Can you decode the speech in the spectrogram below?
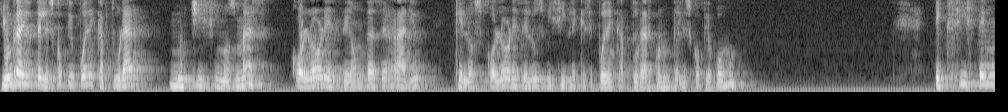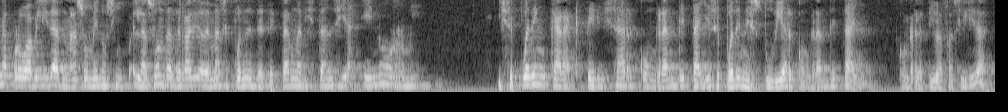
Y un radiotelescopio puede capturar muchísimos más colores de ondas de radio que los colores de luz visible que se pueden capturar con un telescopio común. Existe una probabilidad más o menos, las ondas de radio además se pueden detectar a una distancia enorme y se pueden caracterizar con gran detalle, se pueden estudiar con gran detalle, con relativa facilidad.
